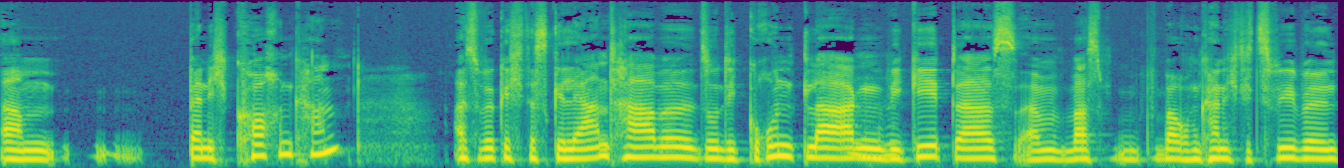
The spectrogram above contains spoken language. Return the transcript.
Ähm, wenn ich kochen kann, also wirklich das gelernt habe, so die Grundlagen, mhm. wie geht das, ähm, was, warum kann ich die Zwiebeln,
